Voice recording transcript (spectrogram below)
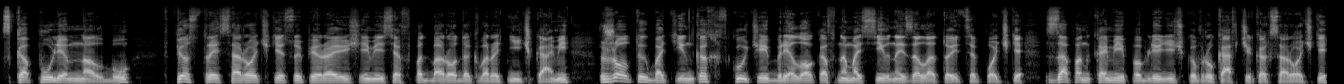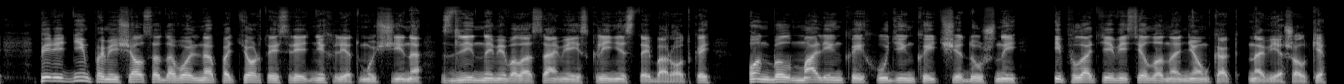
с капулем на лбу, пестрой сорочке с упирающимися в подбородок воротничками, в желтых ботинках с кучей брелоков на массивной золотой цепочке, с запонками по блюдечку в рукавчиках сорочки. Перед ним помещался довольно потертый средних лет мужчина с длинными волосами и с клинистой бородкой. Он был маленький, худенький, тщедушный, и платье висело на нем, как на вешалке.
